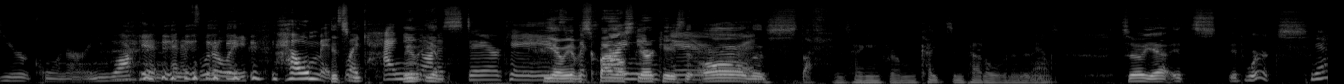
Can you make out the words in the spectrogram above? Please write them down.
gear corner, and you walk in and it's literally helmets It's- like hanging have- on yeah. a staircase. Yeah, we have a spiral staircase that all the stuff is hanging from kites and paddle and everything Yeah. else. So yeah, it's it works. yeah.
